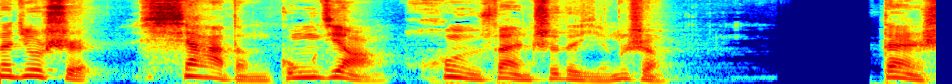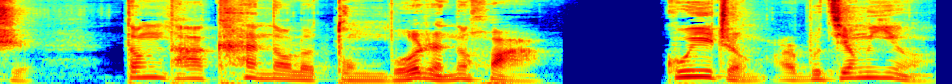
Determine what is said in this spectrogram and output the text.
那就是下等工匠混饭吃的营生。但是当他看到了董伯仁的画，规整而不僵硬，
